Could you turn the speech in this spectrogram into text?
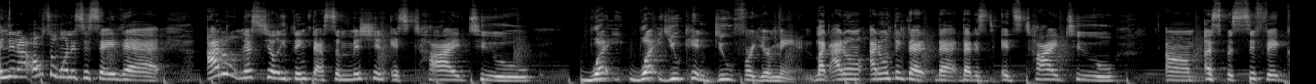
and then I also wanted to say that I don't necessarily think that submission is tied to what what you can do for your man. Like I don't I don't think that that that is it's tied to um a specific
